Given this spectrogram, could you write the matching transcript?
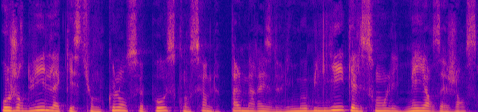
Aujourd'hui, la question que l'on se pose concerne le palmarès de l'immobilier. Quelles sont les meilleures agences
